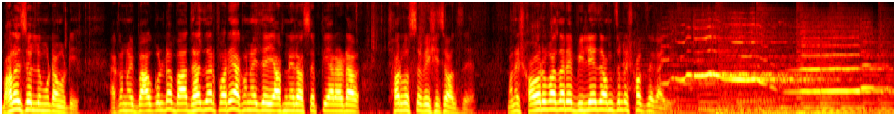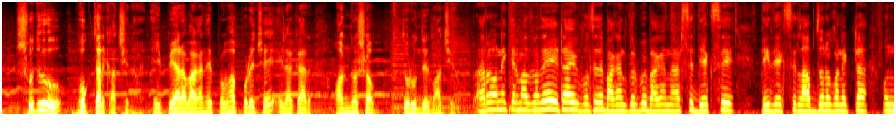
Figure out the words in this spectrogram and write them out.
ভালোই চলল মোটামুটি। এখন ওই বাউকুলটা বাদ যাওয়ার পরে এখন এই যে আপনার হচ্ছে পেয়ারাটা সর্বোচ্চ বেশি চলছে। মানে শহর বাজারে বিলেজ অঞ্চলে সব জায়গায়। শুধু ভোক্তার কাছে নয় এই পেয়ারা বাগানের প্রভাব পড়েছে এলাকার অন্য সব তরুণদের মাঝেও? আরও অনেকের মাঝে মাঝে এটাই বলছে যে বাগান করবে বাগান আসছে দেখছে দেখে দেখছে লাভজনক অনেকটা অন্য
